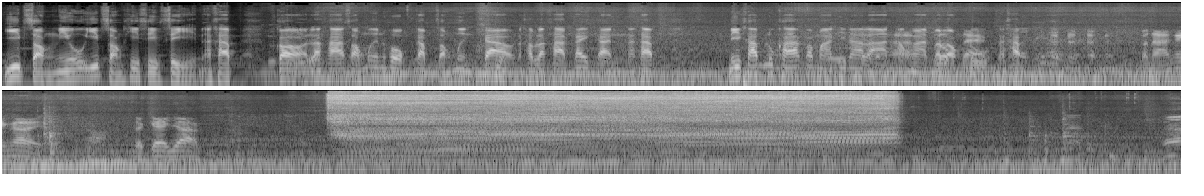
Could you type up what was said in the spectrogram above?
22 นิ้ว 22ขีด44 นะครับ ก็ราคา 26,000 กับ 29,000 นะครับ ราคาใกล้กันนะครับ นี่ครับลูกค้าก็มาที่หน้าร้านเอางานมาลองดูนะครับปัญหาง่ายๆ แต่แก้ยาก นะ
